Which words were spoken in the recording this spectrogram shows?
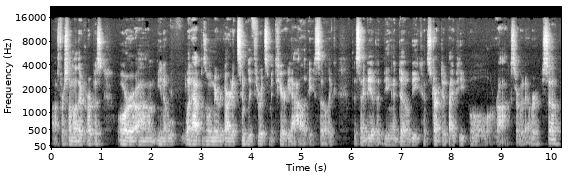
uh, for some other purpose, or um, you know, what happens when we regard it simply through its materiality. So like this idea of it being adobe constructed by people or rocks or whatever. So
